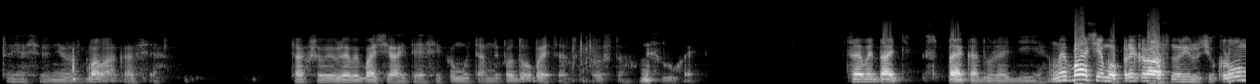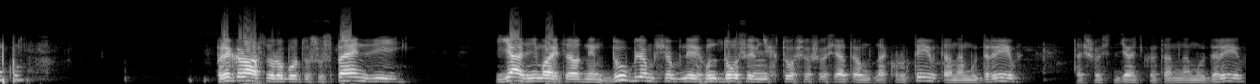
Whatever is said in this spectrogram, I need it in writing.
То я сьогодні розбалакався. Так що ви вже вибачайте, якщо кому там не подобається, то просто не слухайте. Це, видать, спека дуже діє. Ми бачимо прекрасну ріжучу кромку, прекрасну роботу суспензії. Я знімаю це одним дублем, щоб не гундосив ніхто, що щось я там накрутив та намудрив, та щось дядько там намудрив.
